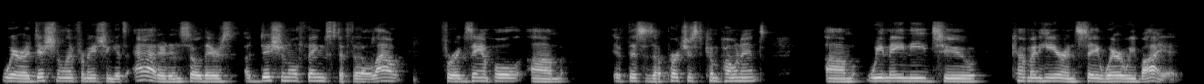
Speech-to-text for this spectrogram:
where additional information gets added. And so there's additional things to fill out. For example, um, if this is a purchased component, um, we may need to come in here and say where we buy it,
